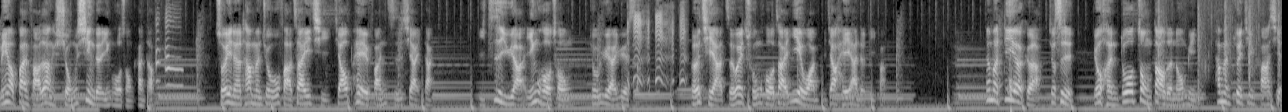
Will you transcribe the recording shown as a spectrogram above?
没有办法让雄性的萤火虫看到，所以呢，它们就无法在一起交配繁殖下一代，以至于啊，萤火虫就越来越少。而且啊，只会存活在夜晚比较黑暗的地方。那么第二个啊，就是有很多种稻的农民，他们最近发现，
